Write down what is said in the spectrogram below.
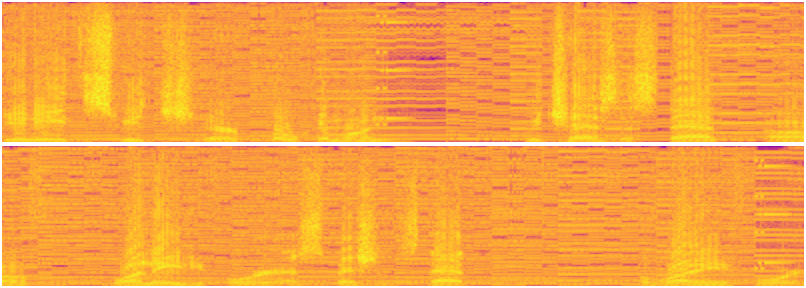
you need to switch your Pokemon, which has a stat of 184, a special stat of 184.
